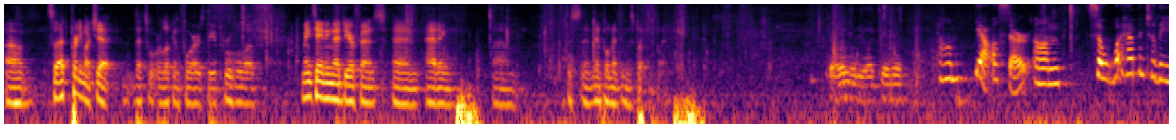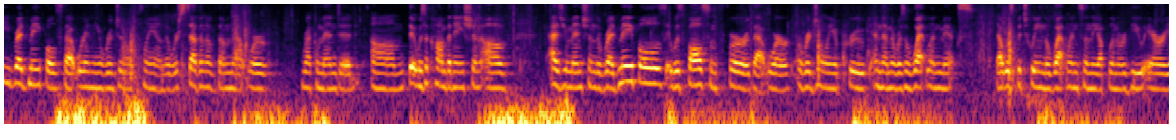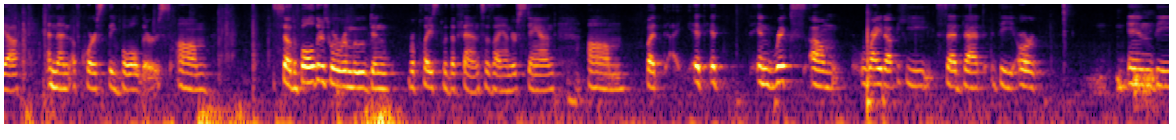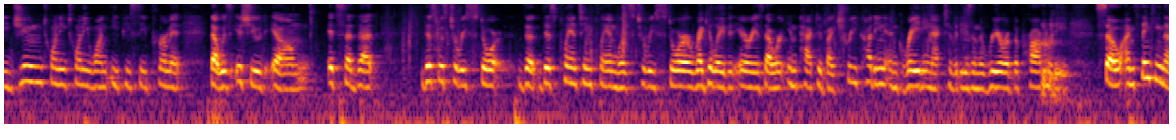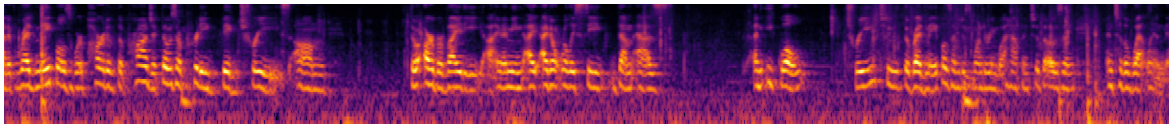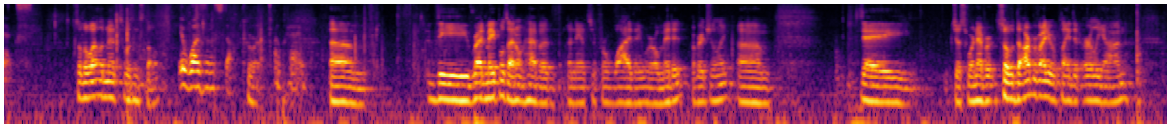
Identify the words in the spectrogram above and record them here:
Um, So that's pretty much it. That's what we're looking for, is the approval of maintaining that deer fence and adding, um, this, and implementing this planting plan. Carolyn, would you like to? Um, Yeah, I'll start. Um, So what happened to the red maples that were in the original plan? There were seven of them that were recommended. Um, It was a combination of, as you mentioned, the red maples, it was balsam fir that were originally approved, and then there was a wetland mix that was between the wetlands and the upland review area, and then, of course, the boulders. Um, so the boulders were removed and replaced with the fence, as I understand. Um, But it, it, in Rick's um, write-up, he said that the, or in the June 2021 EPC permit that was issued, um, it said that this was to restore, that this planting plan was to restore regulated areas that were impacted by tree cutting and grading activities in the rear of the property. So I'm thinking that if red maples were part of the project, those are pretty big trees. Um, The arborvitae, I, I mean, I, I don't really see them as an equal tree to the red maples. I'm just wondering what happened to those and, and to the wetland mix. So the wetland mix was installed, It wasn't stuff, correct. okay. Um, The red maples, I don't have a, an answer for why they were omitted originally. Um, They just were never, so the arborvitae were planted early on.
